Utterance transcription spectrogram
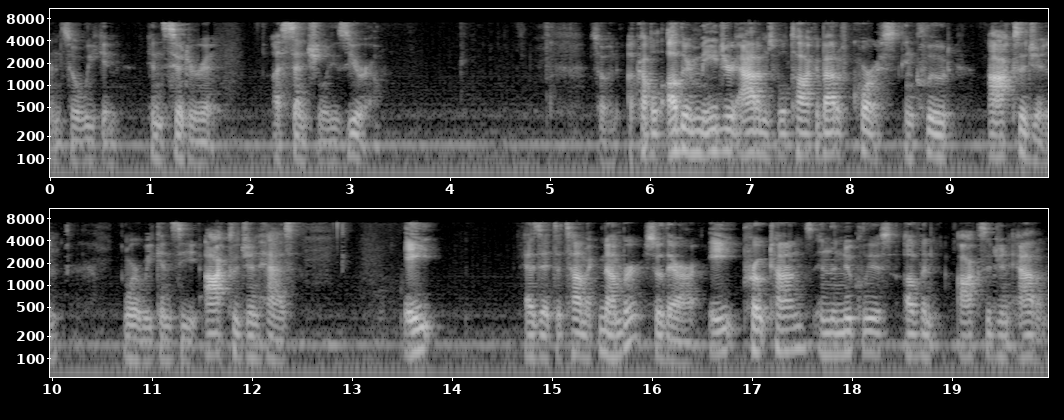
and so we can consider it essentially zero. So a couple other major atoms we'll talk about, of course, include oxygen, where we can see oxygen has eight as its atomic number, so there are eight protons in the nucleus of an oxygen atom.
